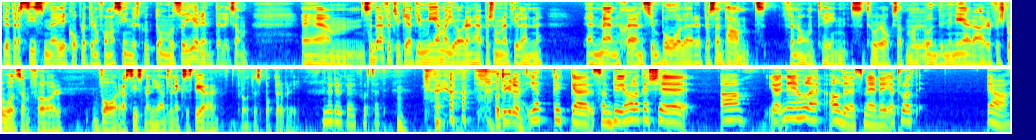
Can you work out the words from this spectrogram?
Du vet, rasism är kopplat till någon form av sinnessjukdom och så är det inte. Liksom. Um, så därför tycker jag att ju mer man gör den här personen till en, en människa, en symbol, en representant för någonting så tror jag också att man mm. underminerar förståelsen för var rasismen egentligen existerar. Förlåt, jag spottade på dig. Nej, det är okej. Fortsätt. Mm. Vad tycker du? Jag tycker som du. Jag håller kanske... Ja, jag, nej, jag håller alldeles med dig. Jag tror att Ja,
